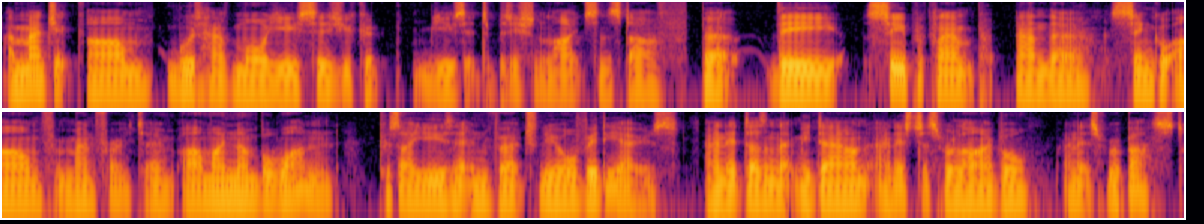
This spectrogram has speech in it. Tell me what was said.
A magic arm would have more uses. You could use it to position lights and stuff, but the super clamp and the single arm from Manfrotto are my number one because I use it in virtually all videos and it doesn't let me down and it's just reliable and it's robust.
